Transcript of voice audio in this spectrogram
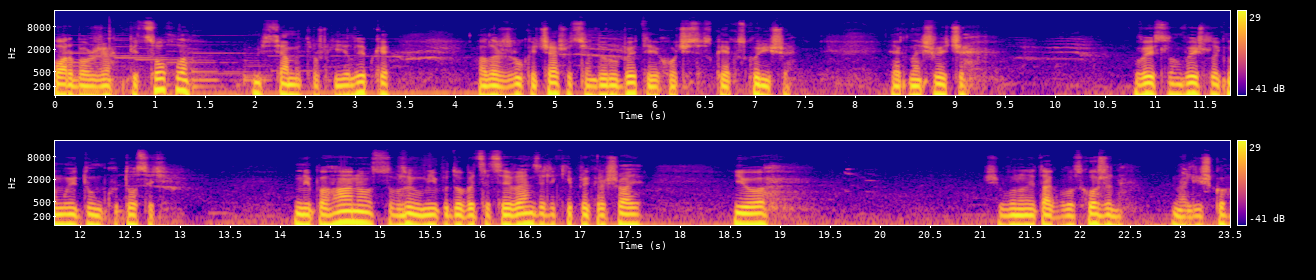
фарба вже підсохла, місцями трошки є липке, але ж руки чешуться доробити і хочеться як скоріше, якнайшвидше. Вийшло, вийшло, як на мою думку, досить непогано. Особливо мені подобається цей вензель, який прикрашає його, щоб воно не так було схоже на ліжко.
